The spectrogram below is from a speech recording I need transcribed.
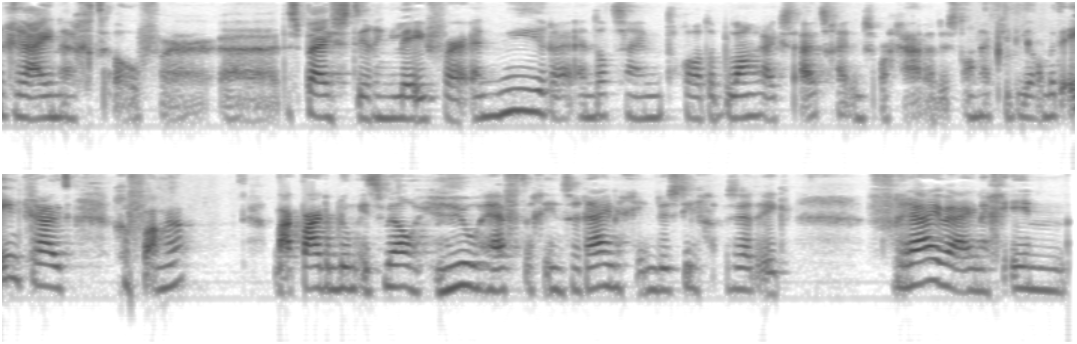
reinigt over uh, de spijsvertering, lever en nieren. En dat zijn toch wel de belangrijkste uitscheidingsorganen. Dus dan heb je die al met één kruid gevangen. Maar paardenbloem is wel heel heftig in zijn reiniging. Dus die zet ik vrij weinig in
